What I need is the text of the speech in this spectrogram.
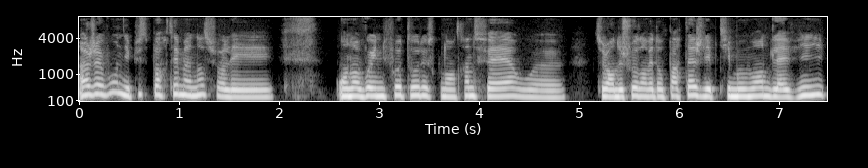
Ah, j'avoue, on est plus porté maintenant sur les. On envoie une photo de ce qu'on est en train de faire ou euh, ce genre de choses. En fait, on partage les petits moments de la vie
